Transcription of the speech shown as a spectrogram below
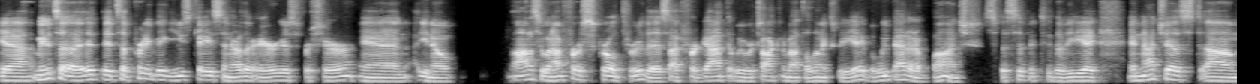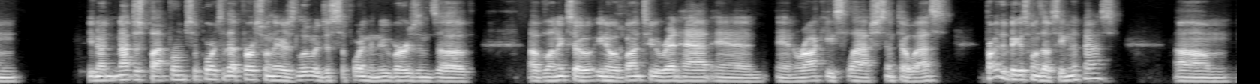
Yeah, I mean it's a it, it's a pretty big use case in other areas for sure. And you know, honestly, when I first scrolled through this, I forgot that we were talking about the Linux VDA, but we've added a bunch specific to the VDA, and not just um, you know not just platform support. So that first one there is literally just supporting the new versions of of Linux. So you know, Ubuntu, Red Hat, and and Rocky slash CentOS, probably the biggest ones I've seen in the past. Um,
